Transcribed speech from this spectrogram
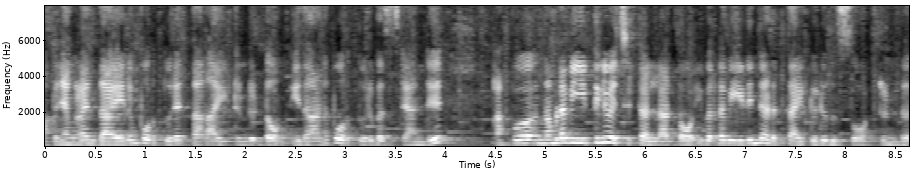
അപ്പോൾ ഞങ്ങൾ എന്തായാലും പുറത്തൂർ എത്താറായിട്ടുണ്ട് കേട്ടോ. ഇതാണ് പുറത്തൂർ ബസ് സ്റ്റാൻഡ്. അപ്പോൾ നമ്മുടെ വീട്ടിൽ വെച്ചിട്ടല്ല കേട്ടോ ഇവരുടെ വീടിന്റെ അടുത്തായിട്ടൊരു റിസോർട്ട് ഉണ്ട്.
